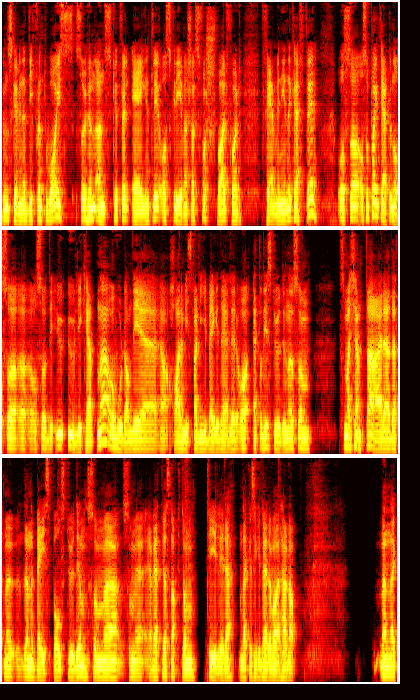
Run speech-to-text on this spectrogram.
Hun skrev inn A Different Voice, så hun ønsket vel egentlig å skrive en slags forsvar for feminine krefter. Og så, poengterte hun også, også, de ulikhetene og hvordan de har en viss verdi i begge deler. Og et av de studiene som, som er kjente, er dette med denne baseballstudien som, som jeg vet vi har snakket om tidligere, men det er ikke sikkert dere var her da. Men eh,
